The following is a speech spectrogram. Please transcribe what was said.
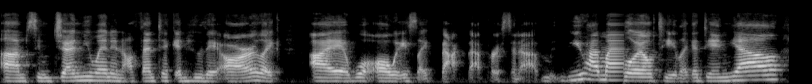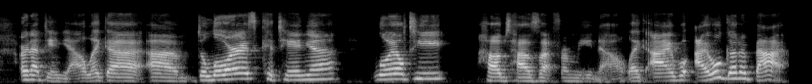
um, seem genuine and authentic in who they are, like I will always like back that person up. You have my loyalty, like a Danielle or not Danielle, like a um, Dolores Catania loyalty. Hubbs has that from me now. Like I will, I will go to bat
